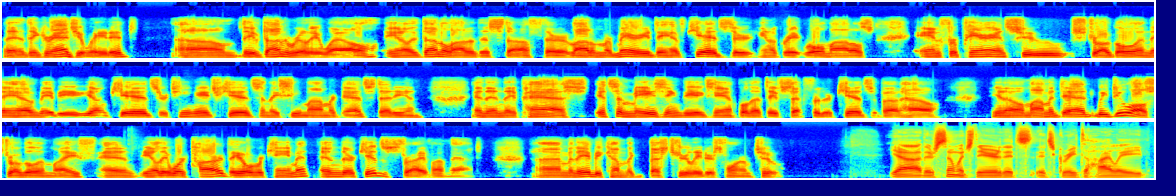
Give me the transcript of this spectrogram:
uh, they graduated, um, they've done really well. You know, they've done a lot of this stuff. There, a lot of them are married. They have kids. They're you know great role models. And for parents who struggle and they have maybe young kids or teenage kids, and they see mom or dad studying, and then they pass, it's amazing the example that they've set for their kids about how you know, mom and dad, we do all struggle in life, and you know, they worked hard, they overcame it, and their kids thrive on that, um, and they become the best cheerleaders for them too. Yeah, there's so much there that's it's great to highlight.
